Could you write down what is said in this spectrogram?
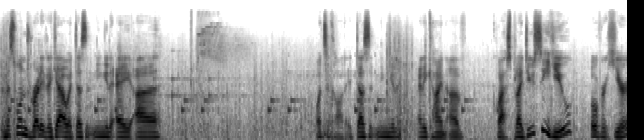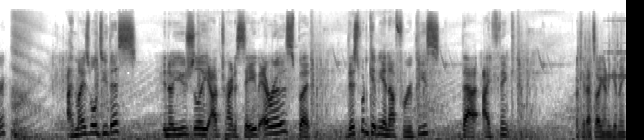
And this one's ready to go. It doesn't need a, uh, what's it called? It doesn't need any kind of quest, but I do see you over here. I might as well do this. You know, usually I'm trying to save arrows, but this would give me enough rupees that I think, okay, that's all you're gonna give me,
